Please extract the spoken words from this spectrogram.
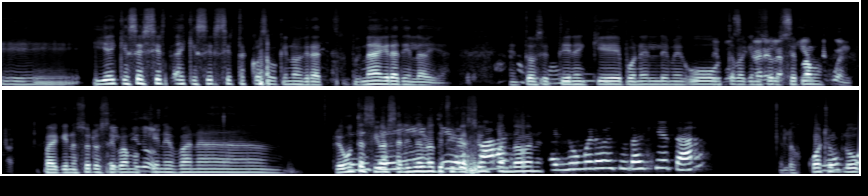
eh, y hay que hacer ciert- hay que hacer ciertas cosas porque no es gratis, porque nada es gratis en la vida. Entonces tienen que ponerle me gusta para que nosotros sepamos, para que nosotros sepamos 22. quiénes van a. Pregunta si va a salir la notificación cuando hagan El número de su tarjeta los cuatro, los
